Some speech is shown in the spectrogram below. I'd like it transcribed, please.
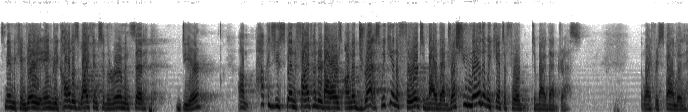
This man became very angry, called his wife into the room, and said, Dear, um, how could you spend $500 on a dress? We can't afford to buy that dress. You know that we can't afford to buy that dress. The wife responded,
